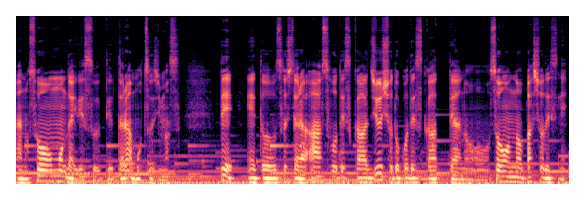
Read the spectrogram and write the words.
あの騒音問題ですって言ったらもう通じます。で、えーと、そしたら「ああそうですか住所どこですか?」ってあの騒音の場所ですね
